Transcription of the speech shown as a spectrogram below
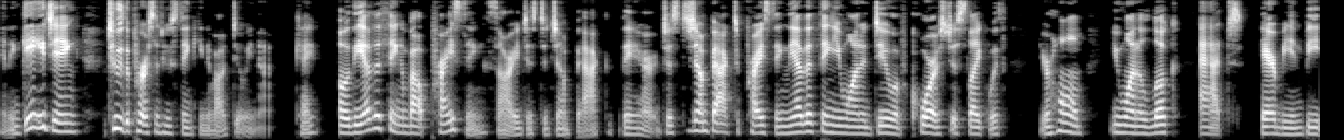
and engaging to the person who's thinking about doing that. Okay. Oh, the other thing about pricing, sorry, just to jump back there, just to jump back to pricing. The other thing you want to do, of course, just like with your home, you want to look at Airbnb,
